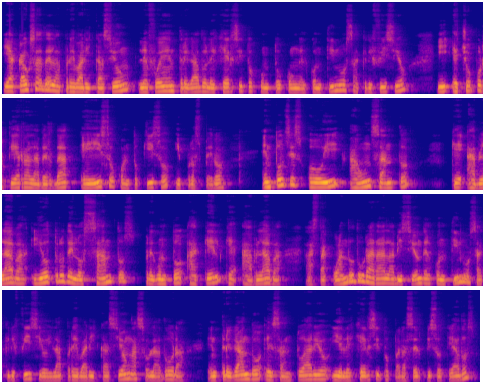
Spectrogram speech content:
y a causa de la prevaricación le fue entregado el ejército junto con el continuo sacrificio, y echó por tierra la verdad, e hizo cuanto quiso, y prosperó. Entonces oí a un santo que hablaba, y otro de los santos preguntó a aquel que hablaba, ¿Hasta cuándo durará la visión del continuo sacrificio y la prevaricación asoladora, entregando el santuario y el ejército para ser pisoteados?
